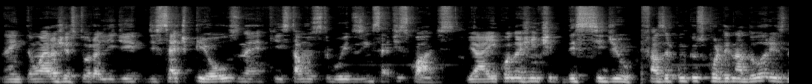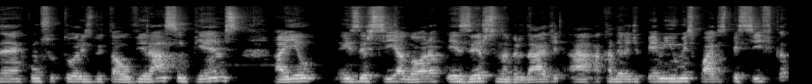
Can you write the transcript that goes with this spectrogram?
né? Então era gestor ali de, de sete POs, né? Que estavam distribuídos em sete squads. E aí quando a gente decidiu fazer com que os coordenadores, né? Consultores do Itaú virassem PMs, aí eu exerci agora, exerço, na verdade, a, a cadeira de PM em uma squad específica,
